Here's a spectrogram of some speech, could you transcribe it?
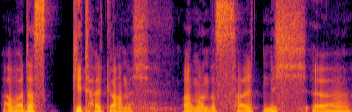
Aber das geht halt gar nicht, weil man das halt nicht, äh, weil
